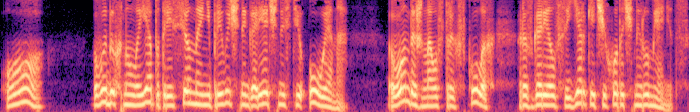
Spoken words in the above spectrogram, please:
«О!» — выдохнула я, потрясённая непривычной горячностью Оуэна. Вон даже на острых скулах разгорелся яркий чехоточный румянец.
